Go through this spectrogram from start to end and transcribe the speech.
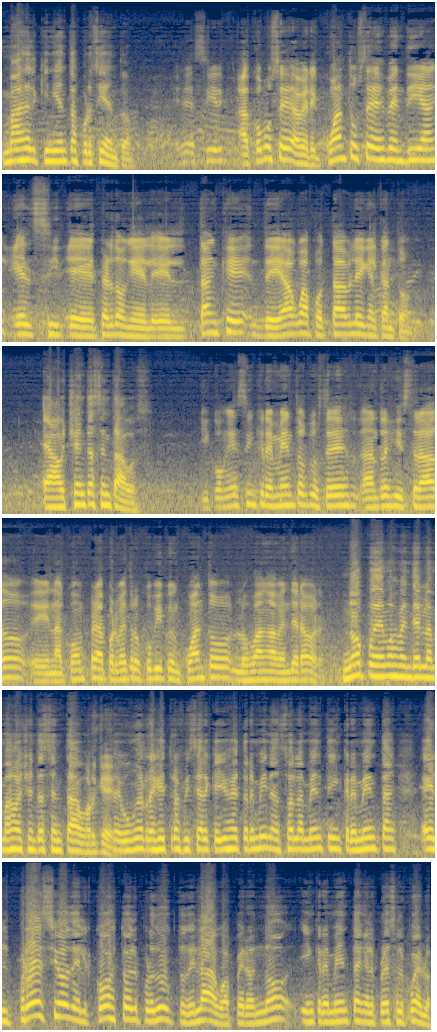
más del 500%. Es decir, ¿a cómo se, a ver, cuánto ustedes vendían el, eh, perdón, el tanque de agua potable en el cantón? A 80 centavos. Y con ese incremento que ustedes han registrado en la compra por metro cúbico, ¿en cuánto los van a vender ahora? No podemos venderlo a más 80 centavos. ¿Por qué? Según el registro oficial que ellos determinan, solamente incrementan el precio del costo del producto, del agua, pero no incrementan el precio del pueblo.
